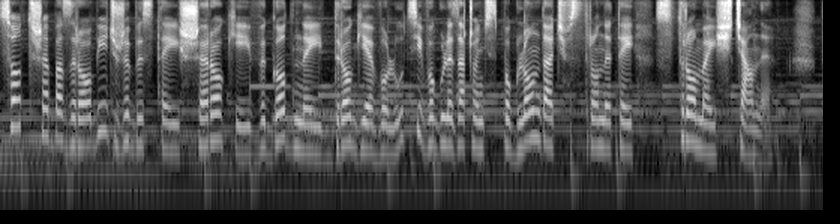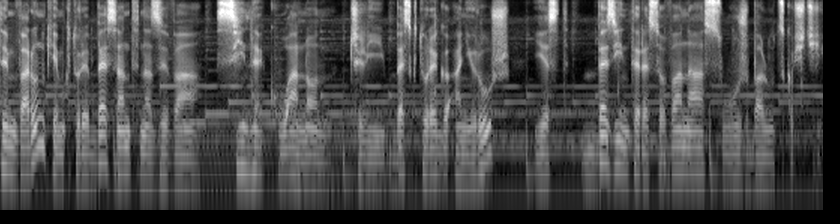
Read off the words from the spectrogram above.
Co trzeba zrobić, żeby z tej szerokiej, wygodnej drogi ewolucji w ogóle zacząć spoglądać w stronę tej stromej ściany? Tym warunkiem, który Besant nazywa sine qua non, czyli bez którego ani rusz, jest bezinteresowana służba ludzkości.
